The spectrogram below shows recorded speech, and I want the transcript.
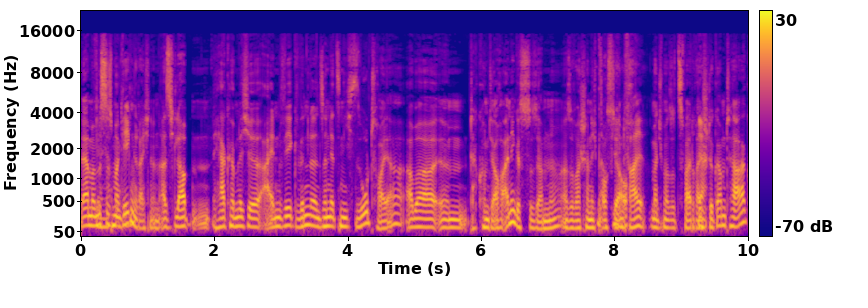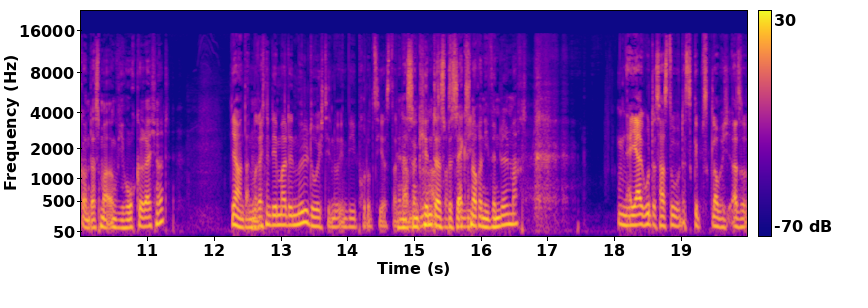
Ja, man müsste es mal gegenrechnen. Also ich glaube, herkömmliche Einwegwindeln sind jetzt nicht so teuer, aber ähm, da kommt ja auch einiges zusammen. Ne? Also wahrscheinlich brauchst du ja auch Fall. manchmal so zwei, drei ja. Stück am Tag und das mal irgendwie hochgerechnet. Ja, und dann rechne dir mal den Müll durch, den du irgendwie produzierst. Dann Wenn hast du ein Kind, ne? also, das bis sechs noch in die Windeln macht? Naja, gut, das hast du, das gibt's, glaube ich, also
